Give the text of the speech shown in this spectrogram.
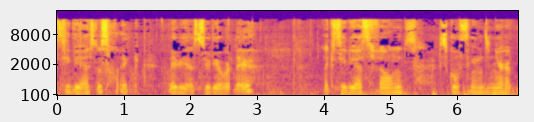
CBS was like maybe a studio where they like CBS films school scenes in Europe,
